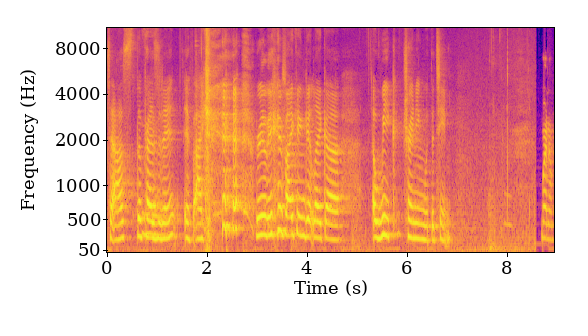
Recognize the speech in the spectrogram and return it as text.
to ask the president if I can, really if I can get like a a week training with the team. Bueno,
